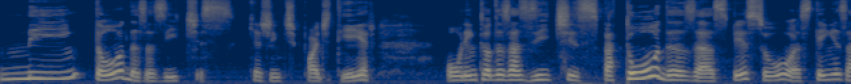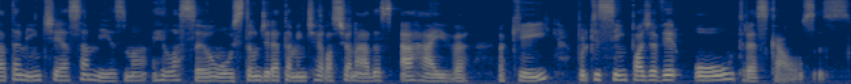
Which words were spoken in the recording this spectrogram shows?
nem todas as ites que a gente pode ter ou nem todas as ites para todas as pessoas têm exatamente essa mesma relação ou estão diretamente relacionadas à raiva, ok? Porque sim, pode haver outras causas.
